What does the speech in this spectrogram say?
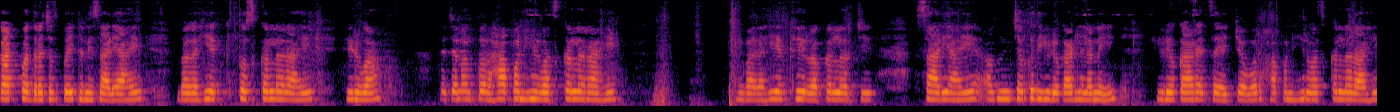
काठपदराच्याच पैठणी साडी आहे. बघा ही एक तोच कलर आहे हिरवा. त्याच्यानंतर हा पण हिरवाच कलर आहे. बघा ही एक हिरव्या कलरची साडी आहे. अजून याच्यावर कधी व्हिडिओ काढलेला नाही. व्हिडिओ काढायचा आहे याच्यावर. हा पण हिरवाच कलर आहे.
